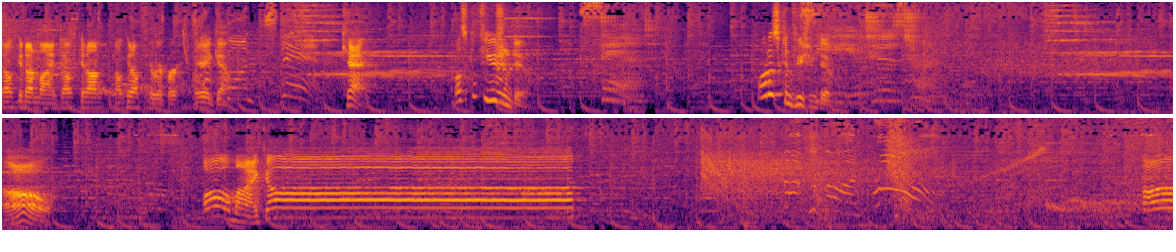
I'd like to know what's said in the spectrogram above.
Don't get on mine, don't get on don't get off the Ripper. There you go. Okay. What's confusion do? What does confusion do? Oh. Oh my god! Uh,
